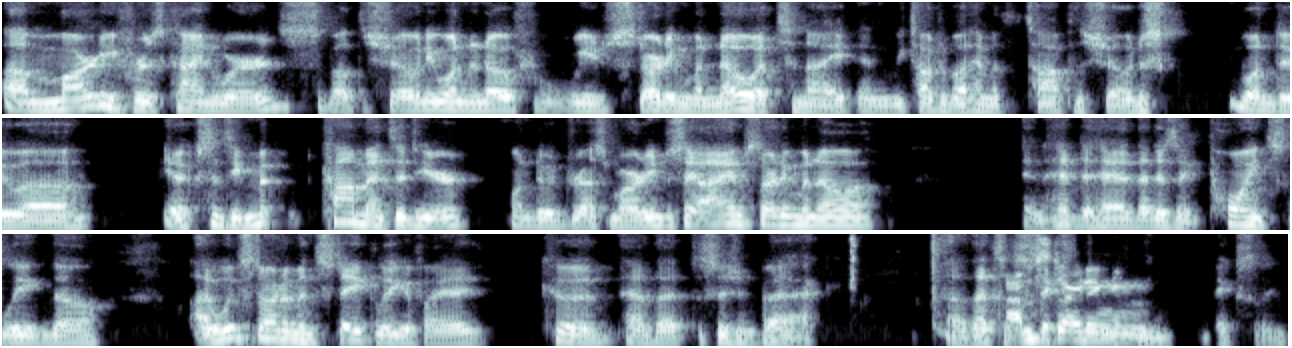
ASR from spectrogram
uh, Marty for his kind words about the show, and he wanted to know if we're starting Manoah tonight, and we talked about him at the top of the show. Just wanted to, uh, you know, since he m- commented here, wanted to address Marty and just say I am starting Manoah in head to head. That is a points league, though. I would start him in stake league if I could have that decision back. Uh, that's a I'm starting in league.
